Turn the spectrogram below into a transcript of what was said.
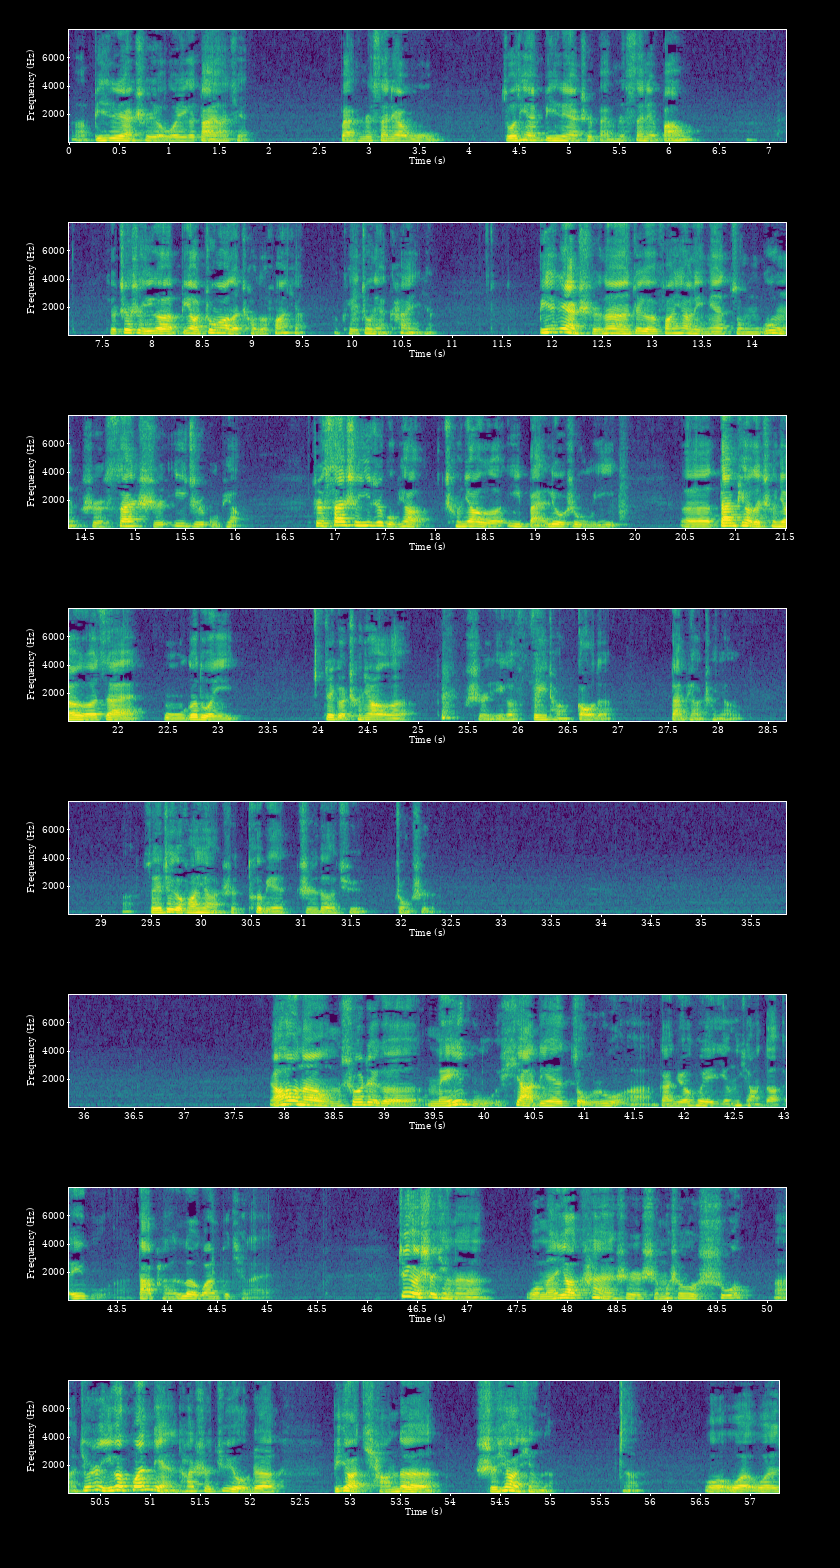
啊，BC 电池有过一个大阳线，百分之三点五五。昨天 BC 电池百分之三点八五，就这是一个比较重要的炒作方向，可以重点看一下。BC 电池呢，这个方向里面总共是三十一只股票，这三十一只股票成交额一百六十五亿，呃，单票的成交额在五个多亿，这个成交额是一个非常高的单票成交额所以这个方向是特别值得去重视的。然后呢，我们说这个美股下跌走弱啊，感觉会影响到 A 股，大盘乐观不起来。这个事情呢，我们要看是什么时候说啊，就是一个观点，它是具有着比较强的时效性的啊。我我我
